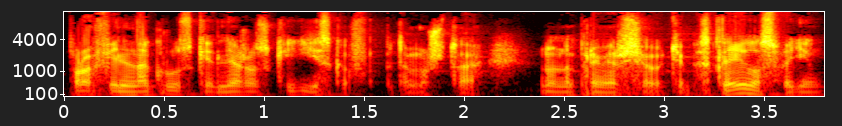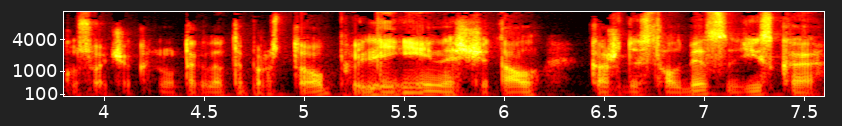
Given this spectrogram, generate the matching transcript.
профиль нагрузки для жестких дисков, потому что, ну, например, все у тебя склеилось в один кусочек, ну, тогда ты просто оп, линейно считал каждый столбец диска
